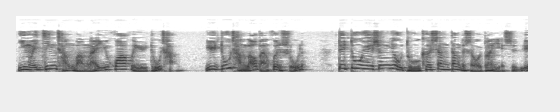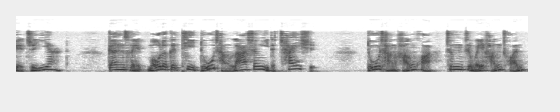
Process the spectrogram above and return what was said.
因为经常往来于花卉与赌场，与赌场老板混熟了，对杜月笙诱赌客上当的手段也是略知一二的，干脆谋了个替赌场拉生意的差事。赌场行话称之为行船。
